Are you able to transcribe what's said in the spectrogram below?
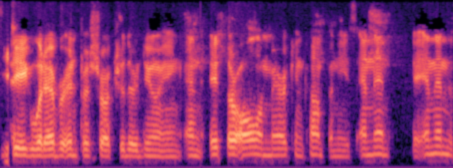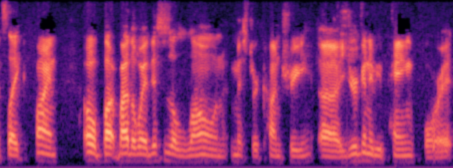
Yeah. dig whatever infrastructure they're doing and if they're all american companies. And then and then it's like fine. Oh but by the way this is a loan mr country. Uh, you're going to be paying for it.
